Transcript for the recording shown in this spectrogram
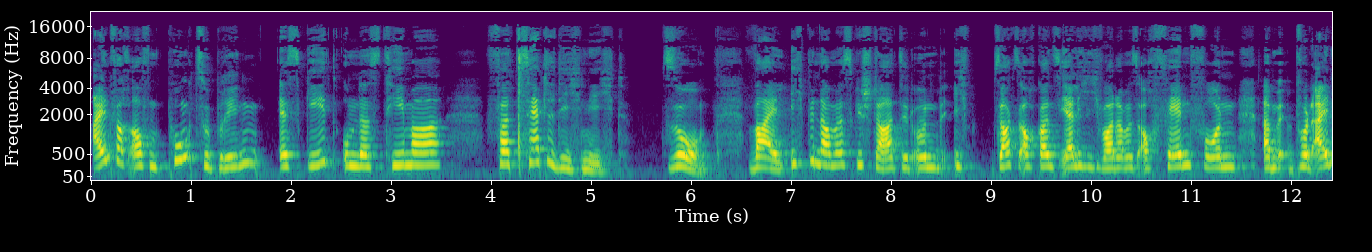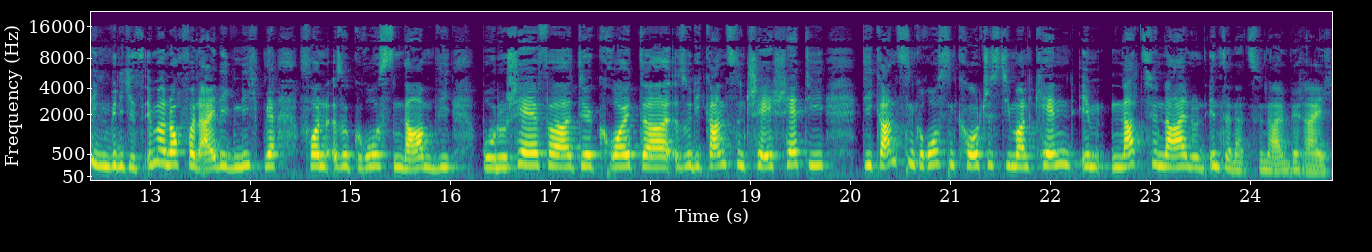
einfach auf den Punkt zu bringen, es geht um das Thema verzettel dich nicht. So, weil ich bin damals gestartet und ich sag's auch ganz ehrlich, ich war damals auch Fan von, ähm, von einigen bin ich jetzt immer noch, von einigen nicht mehr, von so großen Namen wie Bodo Schäfer, Dirk Kräuter, so die ganzen Jay Shetty, die ganzen großen Coaches, die man kennt im nationalen und internationalen Bereich.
